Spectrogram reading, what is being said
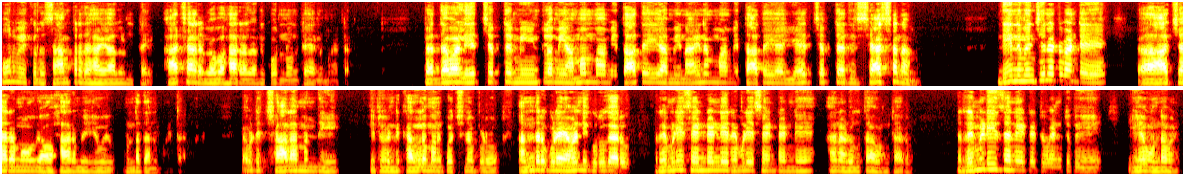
పూర్వీకులు సాంప్రదాయాలు ఉంటాయి ఆచార వ్యవహారాలు అని కొన్ని ఉంటాయి అన్నమాట పెద్దవాళ్ళు ఏది చెప్తే మీ ఇంట్లో మీ అమ్మమ్మ మీ తాతయ్య మీ నాయనమ్మ మీ తాతయ్య ఏది చెప్తే అది శాసనం. దీన్ని మించినటువంటి ఆచారము వ్యవహారము ఏమి ఉండదన్నమాట. కాబట్టి చాలా మంది ఇటువంటి కళ్ళు మనకు వచ్చినప్పుడు అందరూ కూడా ఏమండి గురుగారు? రెమెడీస్ ఏంటండి? రెమెడీస్ ఏంటండి? అని అడుగుతూ ఉంటారు. రెమెడీస్ అనేటటువంటివి ఏమి ఉండవండి.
